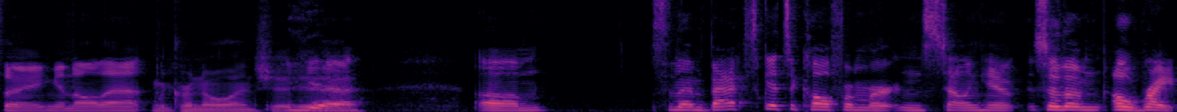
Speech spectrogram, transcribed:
thing and all that. The granola and shit. Yeah. Yeah. Um, so then Bax gets a call from Mertens telling him. So then, oh right.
